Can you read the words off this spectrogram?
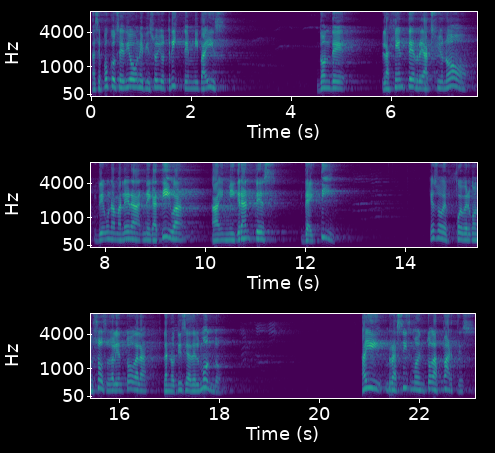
Hace poco se dio un episodio triste en mi país, donde la gente reaccionó de una manera negativa a inmigrantes de Haití. Eso fue vergonzoso, salían todas las, noticias del mundo. Hay racismo en todas partes.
